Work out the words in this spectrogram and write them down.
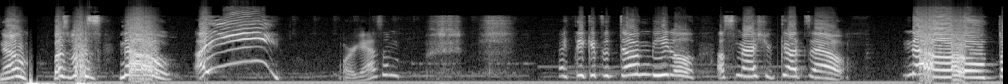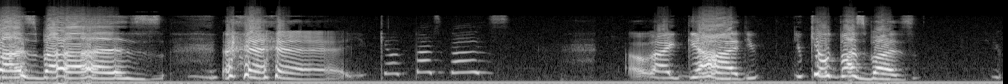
No, Buzz Buzz, no! Aye! Orgasm? I think it's a dung beetle. I'll smash your guts out. No, Buzz Buzz! you killed Buzz Buzz. Oh my God! You you killed Buzz Buzz. You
